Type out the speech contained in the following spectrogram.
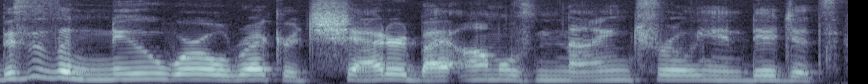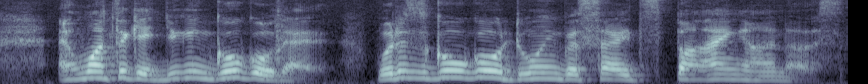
This is a new world record shattered by almost 9 trillion digits. And once again, you can Google that. What is Google doing besides spying on us?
